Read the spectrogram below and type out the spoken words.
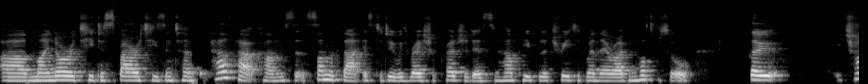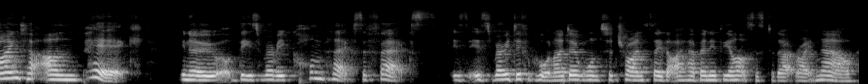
uh, minority disparities in terms of health outcomes. That some of that is to do with racial prejudice and how people are treated when they arrive in hospital. So, trying to unpick, you know, these very complex effects is, is very difficult. And I don't want to try and say that I have any of the answers to that right now.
